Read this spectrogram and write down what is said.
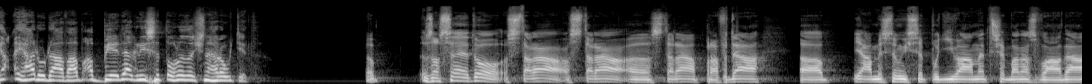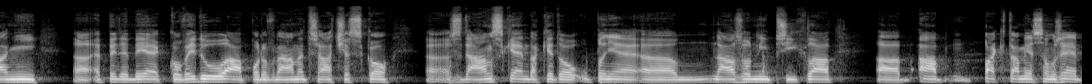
Já, já dodávám, a běda, když se tohle začne hroutit. No, zase je to stará, stará, eh, stará pravda já myslím, když se podíváme třeba na zvládání eh, epidemie covidu a porovnáme třeba Česko eh, s Dánskem, tak je to úplně eh, názorný příklad. A, a pak tam je samozřejmě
